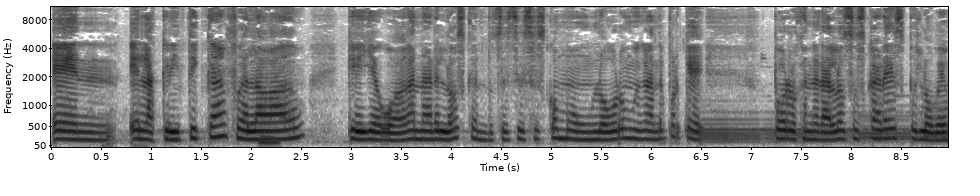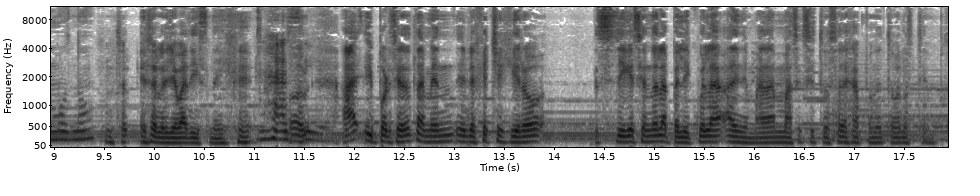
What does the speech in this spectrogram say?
en, en la crítica, fue alabado que llegó a ganar el Oscar. Entonces eso es como un logro muy grande porque por lo general los Oscars pues lo vemos, ¿no? Eso lo lleva Disney. Ah, sí. ah, y por cierto también el viaje de Chihiro sigue siendo la película animada más exitosa de Japón de todos los tiempos.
